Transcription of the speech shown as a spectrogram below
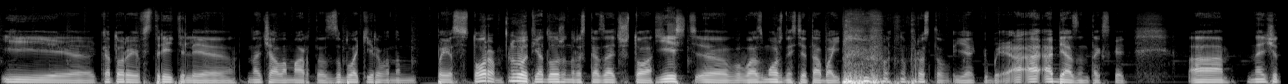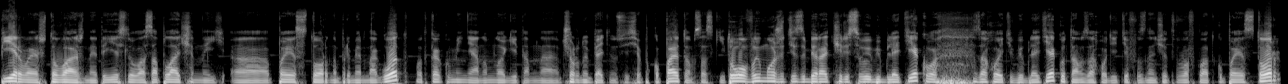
и которые встретили начало марта с заблокированным PS Store. Вот, я должен рассказать, что есть э, возможность это обойти. ну, просто я как бы обязан, так сказать. А, значит, первое, что важно, это если у вас оплаченный а, PS Store, например, на год, вот как у меня, ну, многие там на Черную Пятницу себе покупают там со скидкой, то вы можете забирать через свою библиотеку, заходите в библиотеку, там заходите, значит, во вкладку PS Store,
